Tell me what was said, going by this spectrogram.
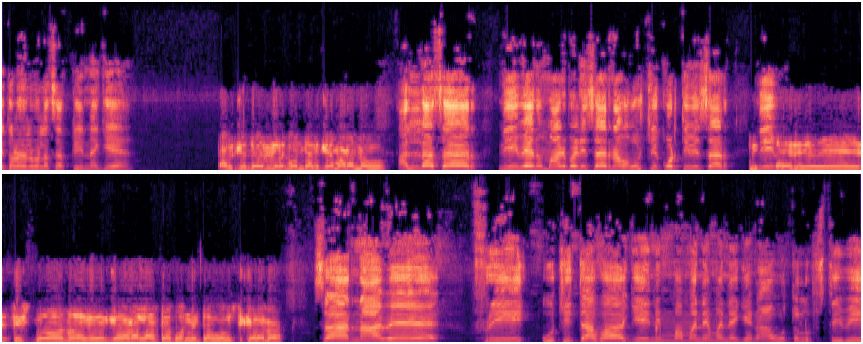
ಎದೊಳಲ್ವಲ್ಲ ಸರ್ ಕ್ಲೀನಾಗಿ ಅದಕ್ಕೆ ಎದೊಳಿದ್ರೆ ಬಂದು ಅದಕ್ಕೆ ಮಾಡೋಣ ನಾವು? ಅಲ್ಲ ಸರ್ ನೀವೇನು ಮಾಡಬೇಡಿ ಸರ್ ನಾವು ಔಷಧಿ ಕೊಡ್ತೀವಿ ಸರ್. ನೀವ್ ಅರೇ ಶಿಷ್ಣು ಇದು ಕೇಳೋಣಲ್ಲ ಅಂತ ಬಂದ್ ನಿಂತ ಔಷಧಿ ಕೇಳೋಣ. ಸರ್ ನಾವೇ ಫ್ರೀ ಉಚಿತವಾಗಿ ನಿಮ್ಮ ಮನೆ ಮನೆಗೆ ನಾವು ತಲುಪಿಸ್ತೀವಿ.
